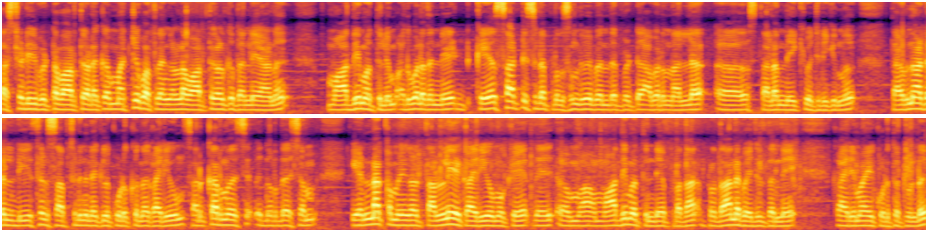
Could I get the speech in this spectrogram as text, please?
കസ്റ്റഡിയിൽ വിട്ട വാർത്തയടക്കം മറ്റു പത്രങ്ങളിലെ വാർത്തകൾക്ക് തന്നെയാണ് മാധ്യമത്തിലും അതുപോലെ തന്നെ കെ എസ് ആർ ടി സിയുടെ പ്രതിസന്ധിയുമായി ബന്ധപ്പെട്ട് അവർ നല്ല സ്ഥലം നീക്കി വച്ചിരിക്കുന്നു. തമിഴ്നാട്ടിൽ ഡീസൽ സബ്സിഡി നിരക്കിൽ കൊടുക്കുന്ന കാര്യവും സർക്കാർ നിർദ്ദേശം എണ്ണ കമ്പനികൾ തള്ളിയ കാര്യവുമൊക്കെ മാധ്യമത്തിന്റെ പ്രധാന പ്രധാന പേജിൽ തന്നെ കാര്യമായി കൊടുത്തിട്ടുണ്ട്.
